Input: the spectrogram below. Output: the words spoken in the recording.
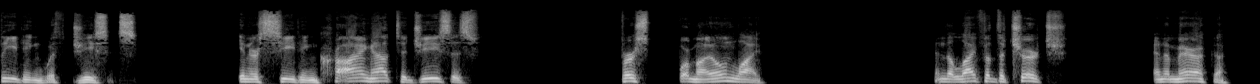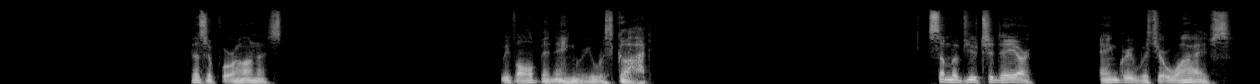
pleading with Jesus, interceding, crying out to Jesus, first for my own life and the life of the church and America. Because if we're honest, we've all been angry with God. Some of you today are angry with your wives,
